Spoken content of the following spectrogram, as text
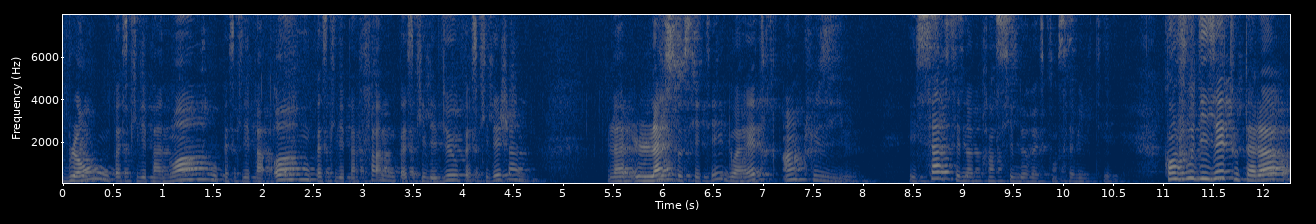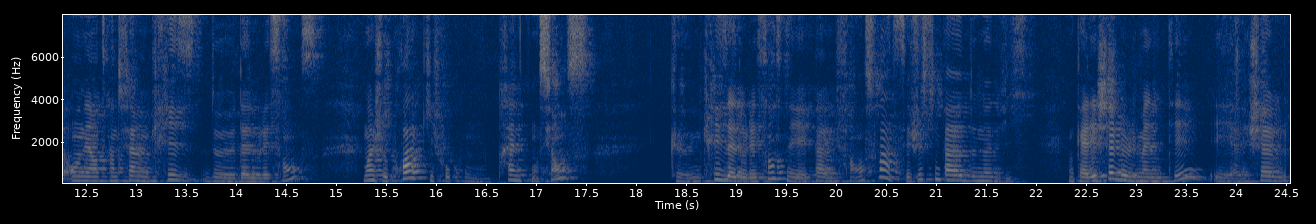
blanc, ou parce qu'il n'est pas noir, ou parce qu'il n'est pas homme, ou parce qu'il n'est pas femme, ou parce qu'il est vieux, ou parce qu'il est jeune. La, la, société doit être inclusive. Et ça, c'est notre principe de responsabilité. Quand je vous disais tout à l'heure, on est en train de faire une crise d'adolescence, moi je crois qu'il faut qu'on prenne conscience qu'une crise d'adolescence n'est pas une fin en soi, c'est juste une période de notre vie. Donc à l'échelle de l'humanité, et à l'échelle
